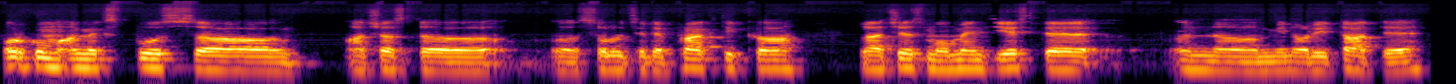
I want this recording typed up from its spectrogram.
Oricum am expus această soluție de practică. La acest moment este în minoritate.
